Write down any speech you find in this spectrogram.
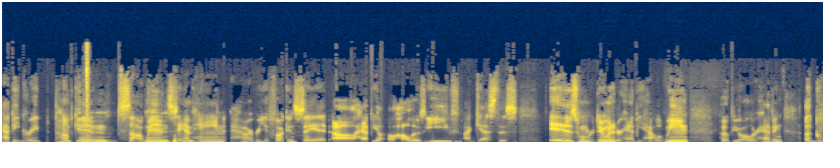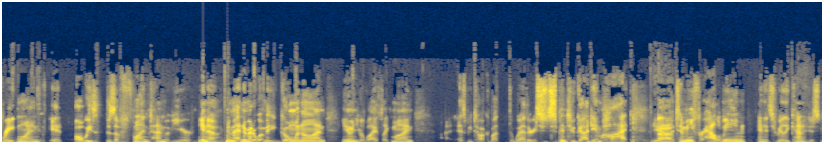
happy, great pumpkin, Samhain, Sam Hain, however you fucking say it. Uh, happy All Hallows Eve, I guess this is when we're doing it, or happy Halloween. Hope you all are having a great one. It always is a fun time of year. You know, no matter, no matter what may be going on, you know, in your life like mine, as we talk about the weather, it's just been too goddamn hot Yeah. uh, to me for Halloween, and it's really kind of just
